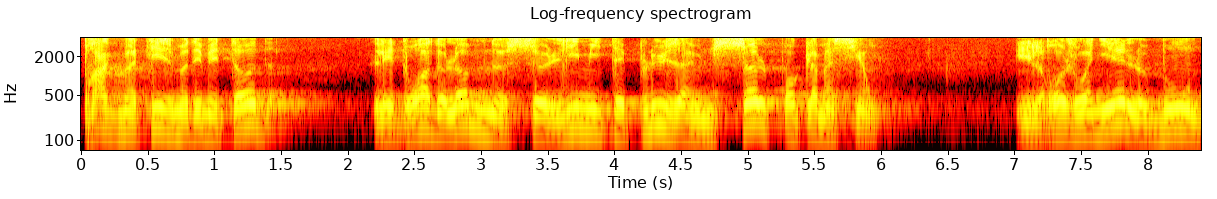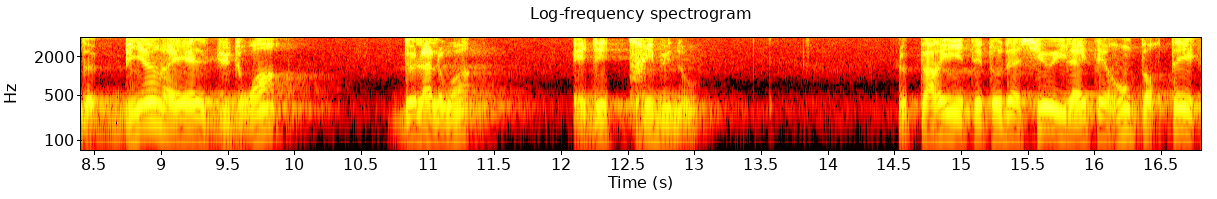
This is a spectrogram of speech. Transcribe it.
pragmatisme des méthodes, les droits de l'homme ne se limitaient plus à une seule proclamation. Ils rejoignaient le monde bien réel du droit de la loi et des tribunaux. Le pari était audacieux, il a été remporté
